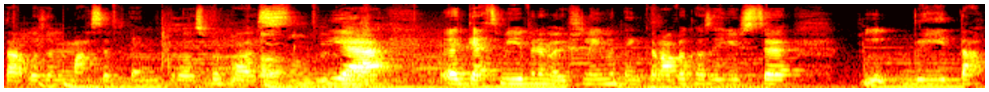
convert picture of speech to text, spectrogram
that was a massive thing for us because one, didn't you? yeah, it gets me even emotionally even thinking of it because I used to read that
